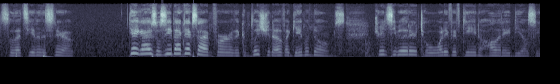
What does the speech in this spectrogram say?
so that's the end of the scenario. Okay, guys, we'll see you back next time for the completion of A Game of Gnomes. Train Simulator 2015 Holiday DLC.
